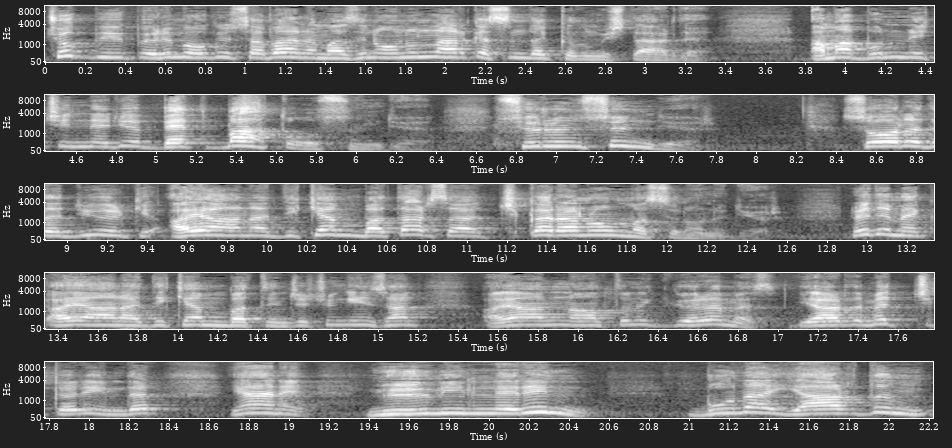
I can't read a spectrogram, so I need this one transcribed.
çok büyük bölümü o gün sabah namazını onun arkasında kılmışlardı. Ama bunun için ne diyor? Bedbaht olsun diyor. Sürünsün diyor. Sonra da diyor ki ayağına diken batarsa çıkaran olmasın onu diyor. Ne demek ayağına diken batınca? Çünkü insan ayağının altını göremez. Yardım et çıkarayım der. Yani müminlerin buna yardım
